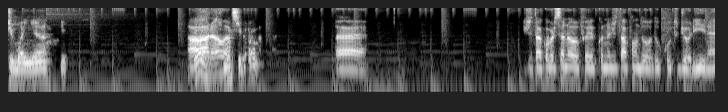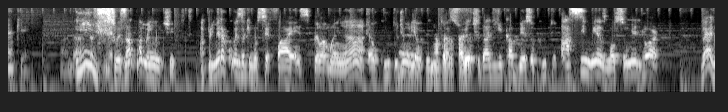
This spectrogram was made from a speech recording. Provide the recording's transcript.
De manhã e. Ah, É, não, é, mastigar. é. A gente tava conversando, foi quando a gente tava falando do, do culto de Ori, né? Que, da- Isso, exatamente. A primeira coisa que você faz pela manhã é o culto de É, Ori, é o culto à sua entidade de cabeça, é o culto a si mesmo, ao seu melhor. Velho,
